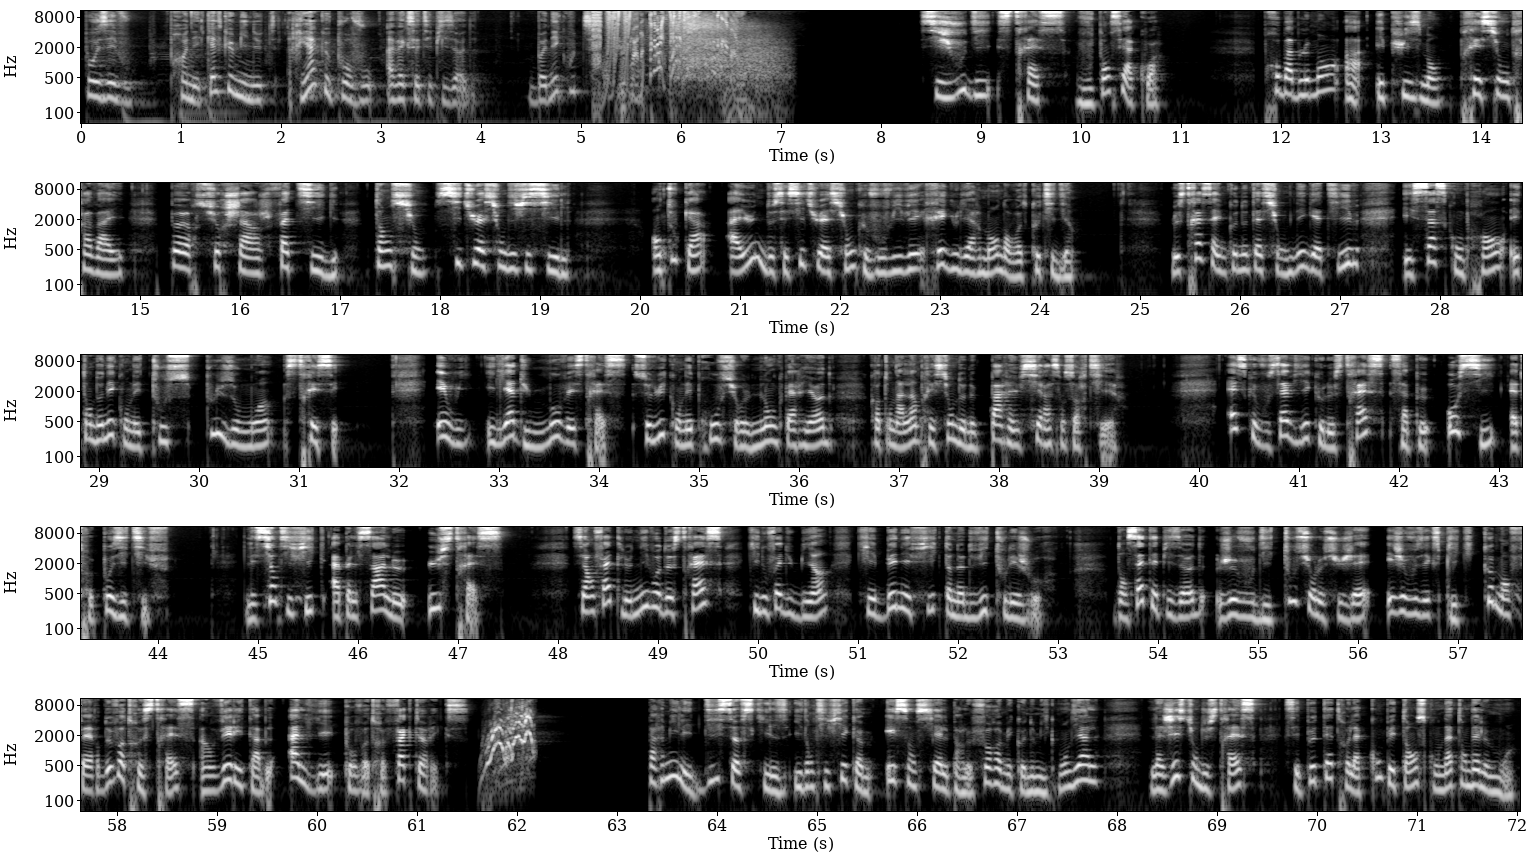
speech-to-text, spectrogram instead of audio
posez-vous, prenez quelques minutes rien que pour vous avec cet épisode. Bonne écoute. Si je vous dis stress, vous pensez à quoi? Probablement à épuisement, pression au travail, peur, surcharge, fatigue, tension, situation difficile. En tout cas, à une de ces situations que vous vivez régulièrement dans votre quotidien. Le stress a une connotation négative et ça se comprend étant donné qu'on est tous plus ou moins stressés. Et oui, il y a du mauvais stress, celui qu'on éprouve sur une longue période quand on a l'impression de ne pas réussir à s'en sortir. Est-ce que vous saviez que le stress, ça peut aussi être positif? Les scientifiques appellent ça le U-stress. C'est en fait le niveau de stress qui nous fait du bien, qui est bénéfique dans notre vie de tous les jours. Dans cet épisode, je vous dis tout sur le sujet et je vous explique comment faire de votre stress un véritable allié pour votre facteur X. Parmi les 10 soft skills identifiés comme essentiels par le Forum économique mondial, la gestion du stress, c'est peut-être la compétence qu'on attendait le moins.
